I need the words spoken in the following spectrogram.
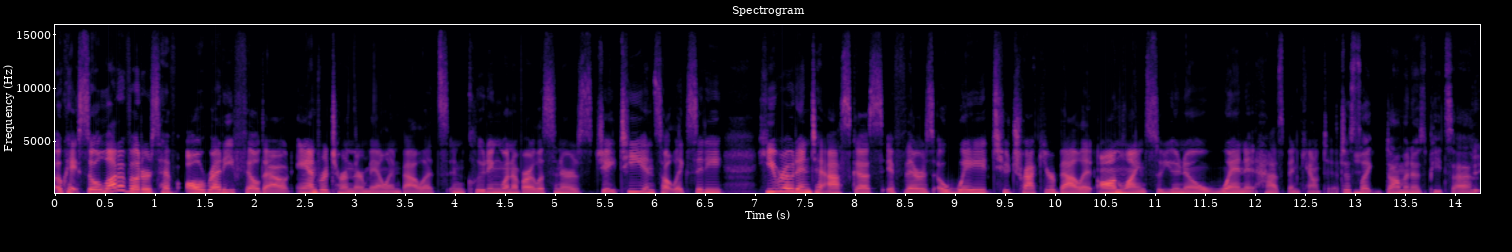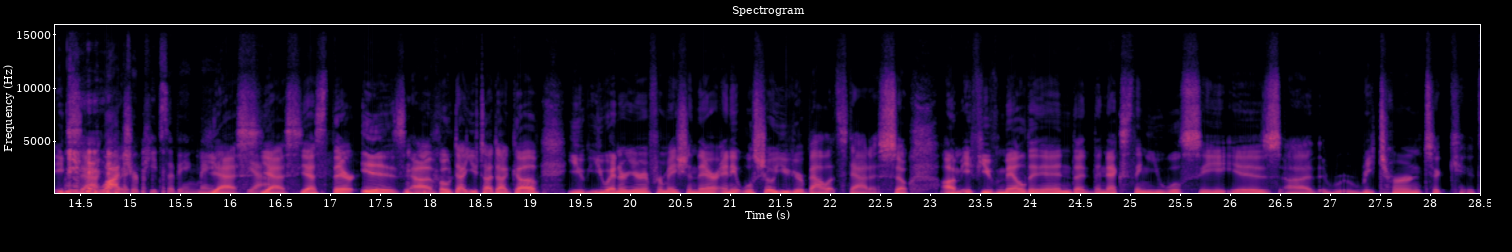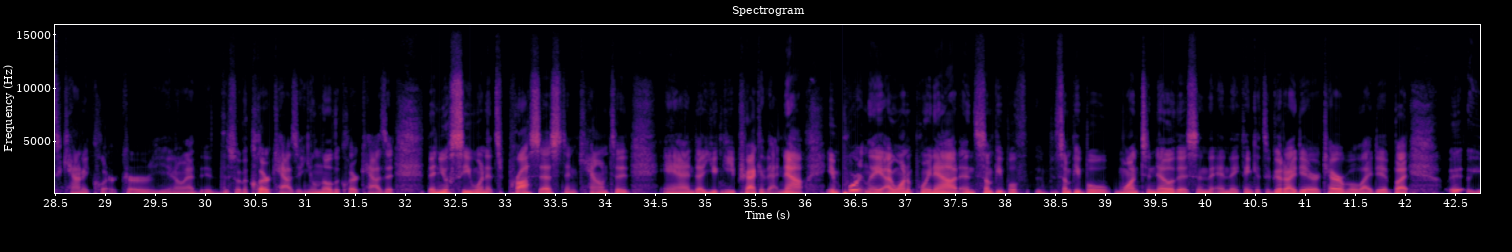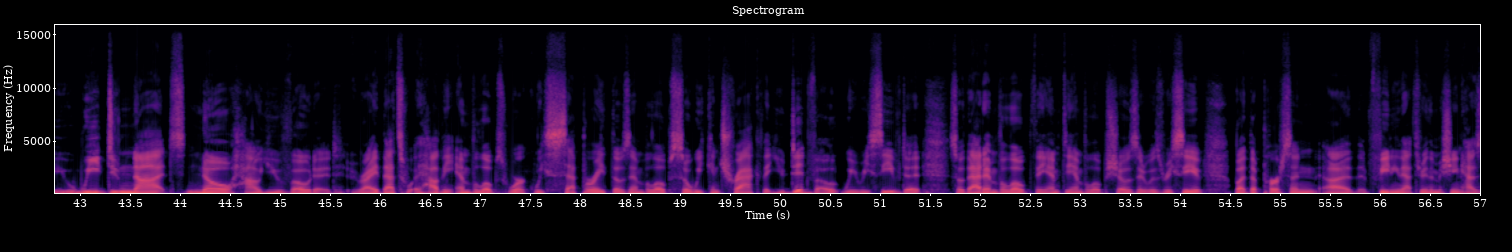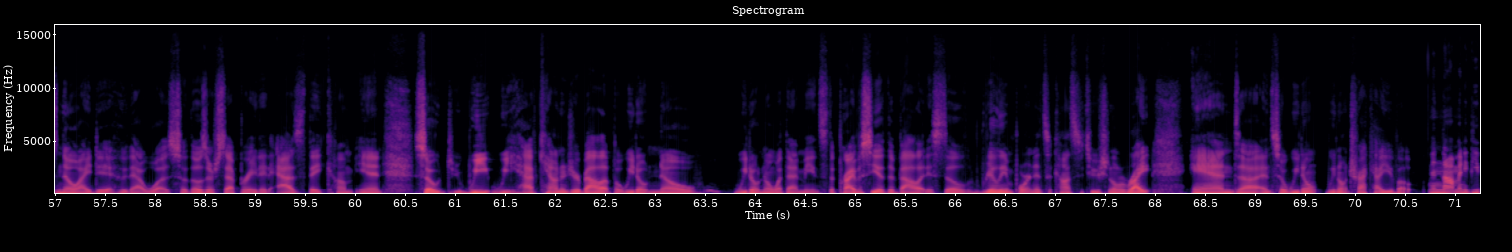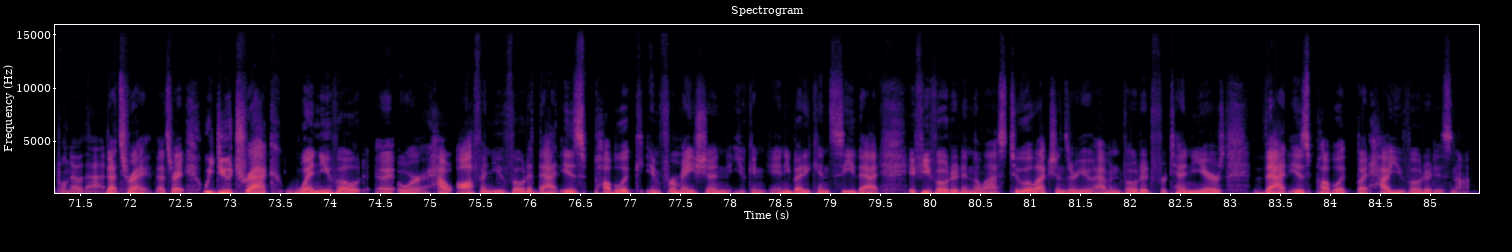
Okay, so a lot of voters have already filled out and returned their mail in ballots, including one of our listeners, JT in Salt Lake City. He wrote in to ask us if there's a way to track your ballot online so you know when it has been counted. Just like Domino's Pizza. Exactly. watch your pizza being made. Yes, Yeah. yes, yes. There is uh, vote.utah.gov. You you enter your information there, and it will show you your ballot status. So um, if you've mailed it in, the, the next thing you will see is uh, return to, to county clerk, or you know, so the clerk has it. You'll know the clerk has it. Then you'll see when it's processed and counted, and uh, you can keep track of that. Now, importantly, I want to point out, and some people some people want to know this, and and they think it's a good idea or a terrible idea, but uh, we do not know how you voted, right? That's how the envelopes work. We separate those envelopes so we can track that you did vote. We received it. So that envelope, the empty envelope, shows that it was received. But the person uh, feeding that through the machine has no idea who that was. So those are separated as they come in. So we we have counted your ballot, but we don't know we don't know what that means. The privacy of the ballot is still really important. It's a constitutional right, and uh, and so we don't we don't track how you vote. And not many people know that. That's right. That's right. We do track when you vote uh, or how often you voted. That is public information. You can anybody can see that. If you voted in the last two elections or you haven't voted for 10 years, that is public, but how you voted is not.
